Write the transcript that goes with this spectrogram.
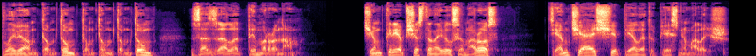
плывем тум-тум-тум-тум-тум-тум за золотым руном. Чем крепче становился мороз, тем чаще пел эту песню малыш.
